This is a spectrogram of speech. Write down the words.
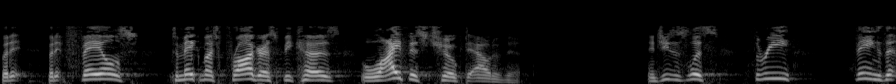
but it, but it fails to make much progress because life is choked out of it. And Jesus lists three things that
